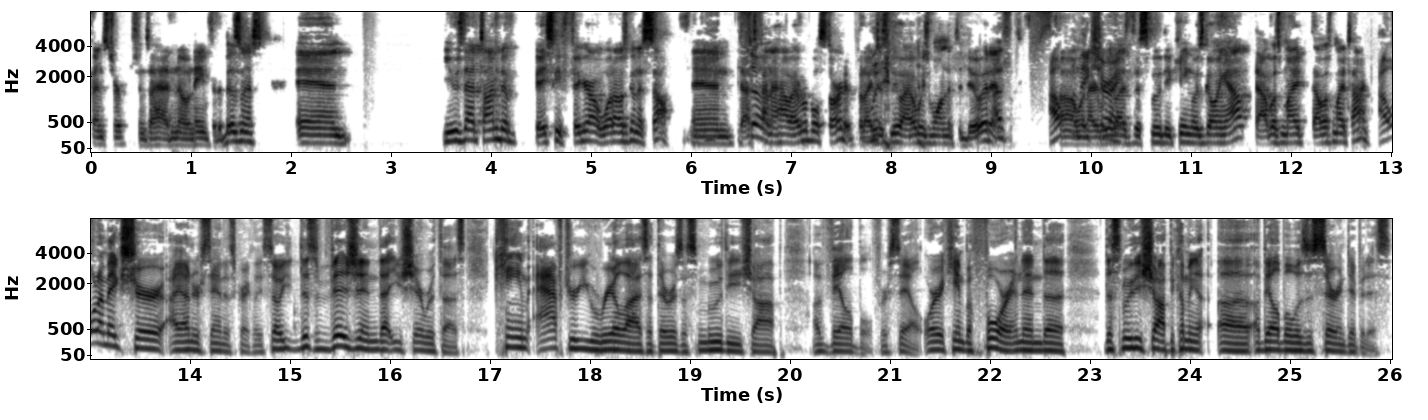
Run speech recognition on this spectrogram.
Fenster since I had no name for the business and used that time to basically figure out what I was going to sell. And that's so, kind of how Everbowl started. But I just knew I always wanted to do it. And I, I uh, when I sure realized I, the Smoothie King was going out, that was my that was my time. I want to make sure I understand this correctly. So this vision that you share with us came after you realized that there was a smoothie shop available for sale, or it came before, and then the the smoothie shop becoming uh, available was a serendipitous.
